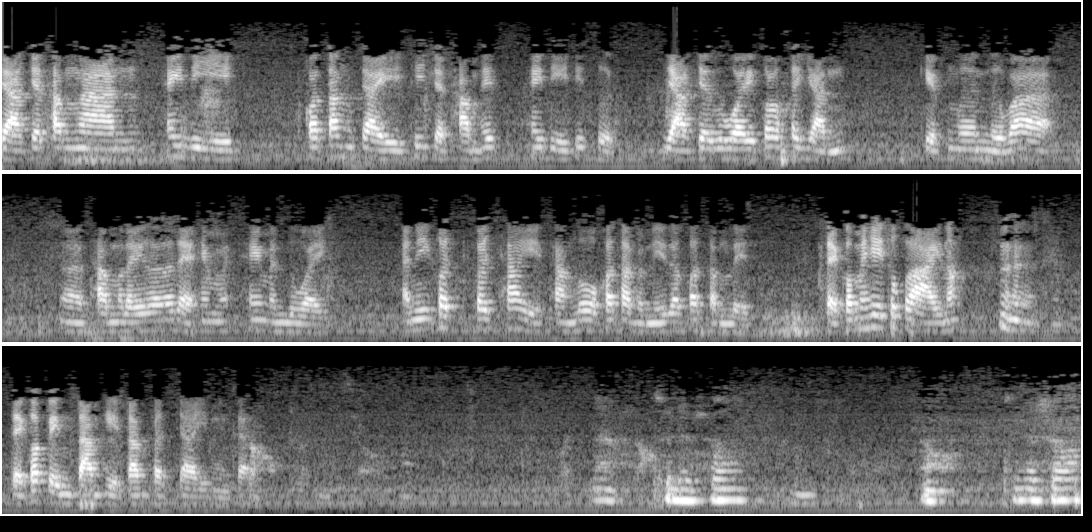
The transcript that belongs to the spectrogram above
อยากจะทำงานให้ดี ก็ตั้งใจที่จะทำให้ให้ดีที่สุด อยากจะรวยก็ขยันเก็บเงินหรือว่าทำอะไรก็แล้วแต่ให้ให้มันรวย อันนี้ก็ก็ใช่ทางโลกเขาทาแบบนี้แล้วก็สำเร็จ แต่ก็ไม่ใช่ทุกรายเนาะแต่ก็เป็นตามเหตุตามปัจจัยเหมือนกัน那真的说，哦，真的说，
